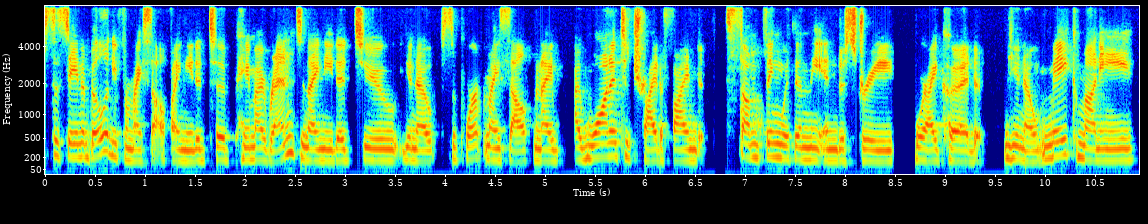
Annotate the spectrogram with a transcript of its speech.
sustainability for myself. I needed to pay my rent and I needed to, you know, support myself. And I, I wanted to try to find something within the industry where I could, you know, make money,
